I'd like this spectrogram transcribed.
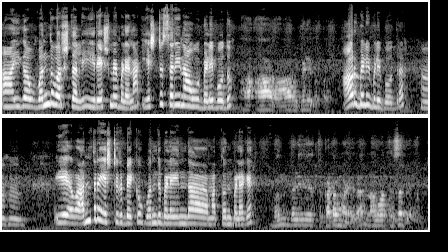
ಆ, ಈಗ ಒಂದು ವರ್ಷದಲ್ಲಿ ಈ ರೇಷ್ಮೆ ಬೆಳೆನ ಎಷ್ಟು ಸರಿ ನಾವು ಬೆಳಿಬೋದು? ಆ- ಆ- ಆರು ಬೆಳೆ ಬರ್ತಾವೆ. ಆರು ಬೆಳೆ ಬೆಳಿಬೋದ್ರಾ? ಹಾಂ ಹಾಂ ಈ ಅಂತರ ಎಷ್ಟಿರಬೇಕು ಒಂದು ಬೆಳೆಯಿಂದ ಮತ್ತೊಂದು ಬೆಳೆಗೆ? ಒಂದು ಬೆಳೆ ಕಟಾವು ಮಾಡಿದ್ರೆ ನಲ್ವತ್ತು ದಿವಸ ಬೇಕು.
